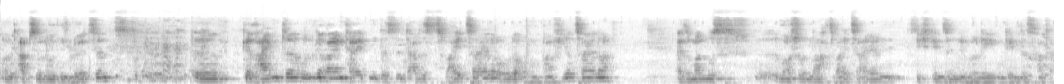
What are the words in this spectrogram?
und absoluten Blödsinn. Äh, gereimte Ungereimtheiten, das sind alles Zweizeiler oder auch ein paar Vierzeiler. Also man muss immer schon nach zwei Zeilen sich den Sinn überlegen, den das hatte.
